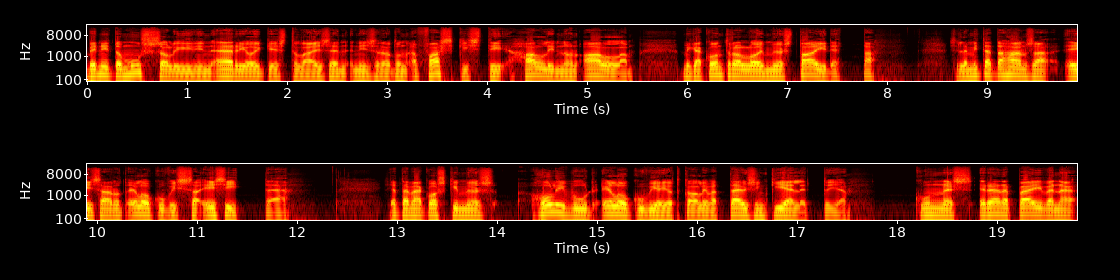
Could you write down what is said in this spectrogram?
Benito Mussolinin äärioikeistolaisen niin sanotun faskisti hallinnon alla, mikä kontrolloi myös taidetta, sillä mitä tahansa ei saanut elokuvissa esittää. Ja tämä koski myös Hollywood-elokuvia, jotka olivat täysin kiellettyjä kunnes eräänä päivänä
